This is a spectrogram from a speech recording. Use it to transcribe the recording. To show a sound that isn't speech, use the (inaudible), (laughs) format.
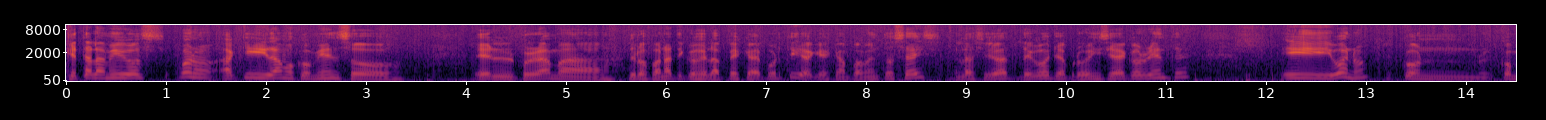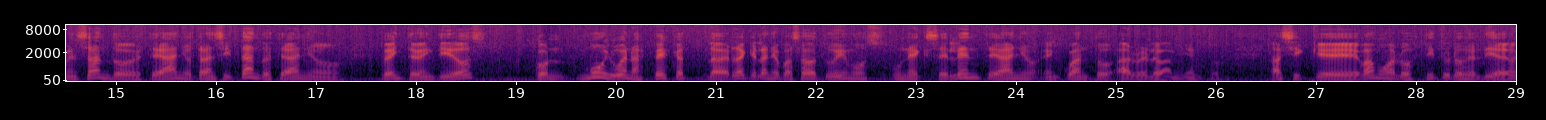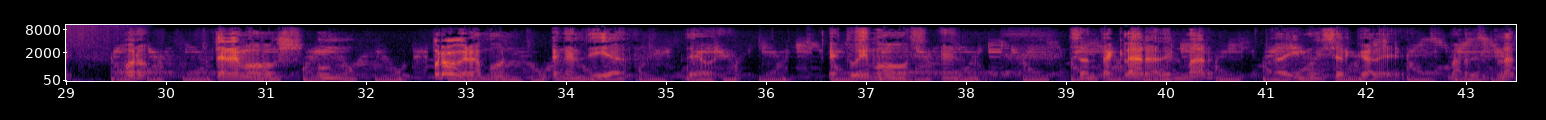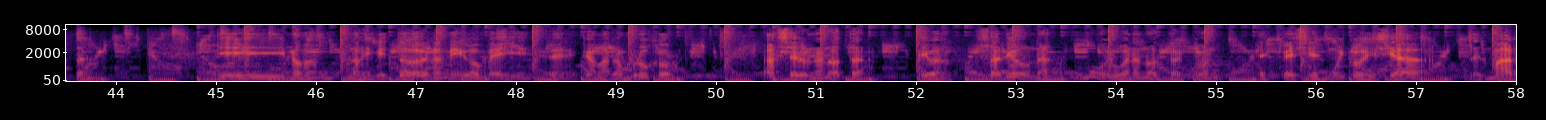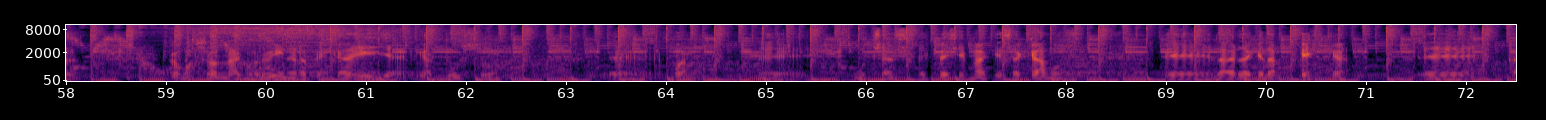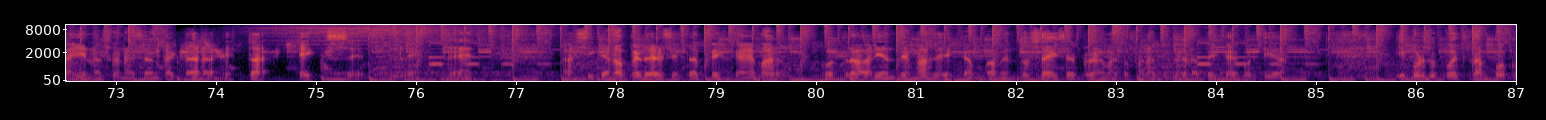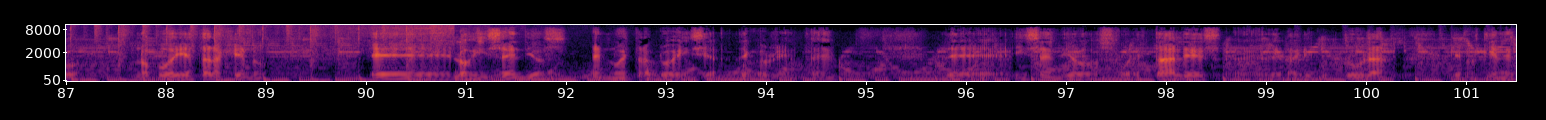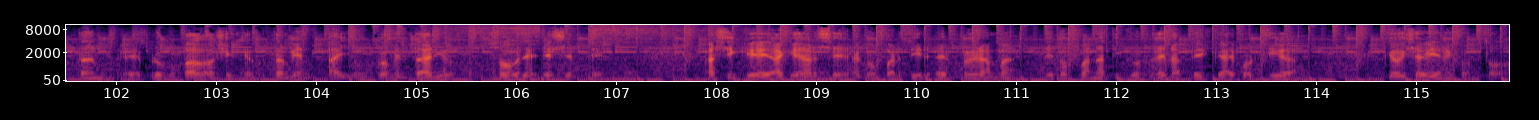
¿Qué tal amigos? Bueno, aquí damos comienzo el programa de los fanáticos de la pesca deportiva, que es Campamento 6, en la ciudad de Goya, provincia de Corrientes. Y bueno, con, comenzando este año, transitando este año 2022, con muy buenas pescas. La verdad que el año pasado tuvimos un excelente año en cuanto al relevamiento. Así que vamos a los títulos del día de hoy. Bueno, tenemos un programón en el día de hoy. Estuvimos en Santa Clara del Mar, ahí muy cerca de Mar del Plata, y nos, invitó el amigo Meji, eh, Camarón Brujo, a hacer una nota. Y bueno, salió una muy buena nota con especies muy codiciadas del mar, como son la corvina, la pescadilla, el gatuso, eh, bueno, eh, muchas especies más que sacamos. Eh, la verdad que la pesca ahí en la zona de Santa Clara está excelente. Así que no perderse esta pesca de mar, otra variante más de Campamento 6, el programa de los fanáticos de la pesca deportiva. Y por supuesto tampoco no podía estar ajeno eh, los incendios en nuestra provincia de Corrientes. ¿eh? Incendios forestales, eh, de la agricultura, que nos tiene tan preocupados, así que también hay un comentario sobre ese tema. Así que a quedarse a compartir el programa de los fanáticos de la pesca deportiva, que hoy se viene con todo.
